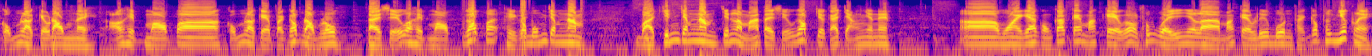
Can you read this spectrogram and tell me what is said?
cũng là kèo đồng này. Ở hiệp 1 à, cũng là kèo phạt góc đồng luôn. Tài xỉu ở hiệp 1 góc á, thì có 4.5 và 9.5 chính là mã tài xỉu góc cho cả trận nha anh em. À, ngoài ra còn có cái mã kèo rất là thú vị như là mã kèo Liverpool phạt góc thứ nhất này.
